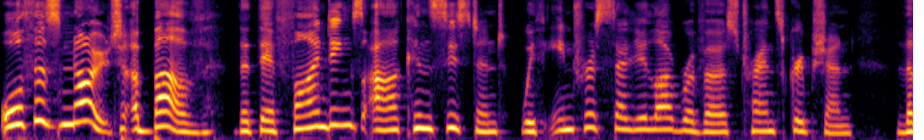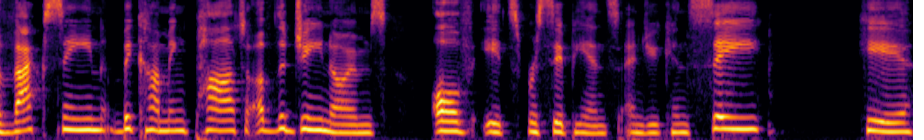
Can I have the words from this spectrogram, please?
Authors note above that their findings are consistent with intracellular reverse transcription, the vaccine becoming part of the genomes of its recipients. And you can see here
